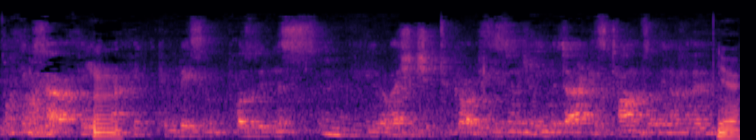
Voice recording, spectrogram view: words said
I think so. I think, Mm. I think there can be some positiveness in the relationship to God, even in the darkest times. I mean, I know Yeah.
